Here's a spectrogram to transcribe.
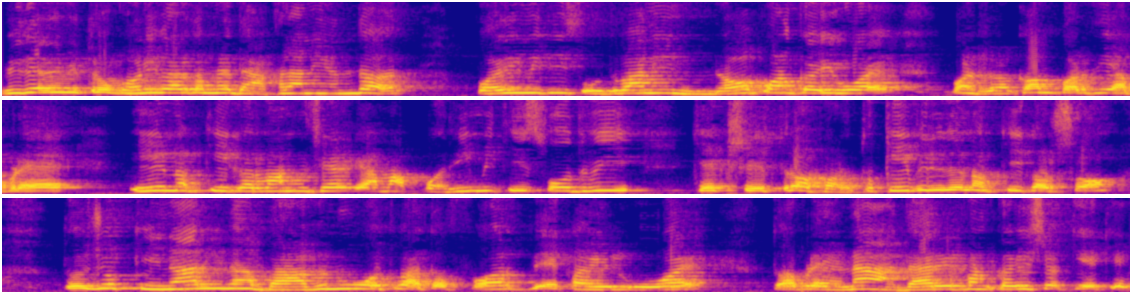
વિદ્યાર્થી મિત્રો, ઘણીવાર તમને દાખલાની અંદર પરિમિતિ શોધવાની ન પણ કહી હોય, પણ રકમ પરથી આપણે એ નક્કી કરવાનું છે કે આમાં પરિમિતિ શોધવી કે ક્ષેત્રફળ. તો કેવી રીતે નક્કી કરશો? તો જો કિનારીના ભાગનું અથવા તો ફર બે કહેલું હોય, તો આપણે એના આધારે પણ કહી શકીએ કે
